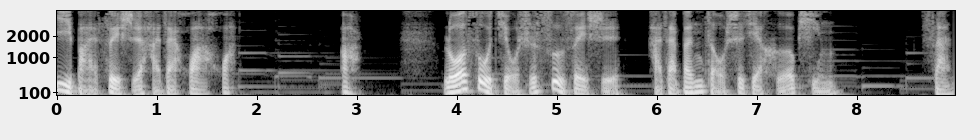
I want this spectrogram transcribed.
一百岁时还在画画；二，罗素九十四岁时。还在奔走世界和平。三，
